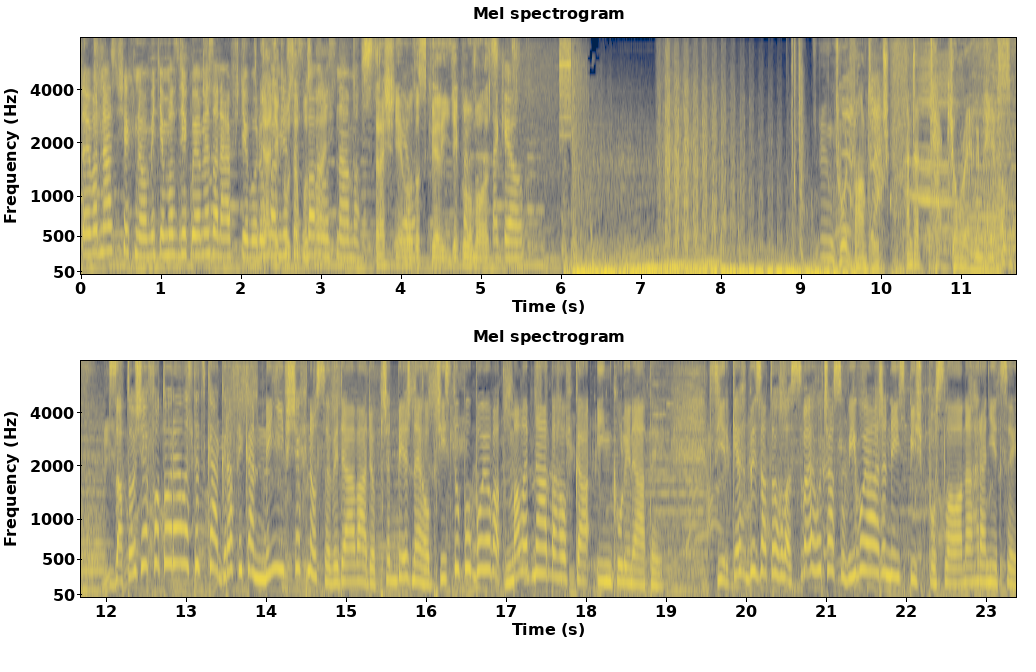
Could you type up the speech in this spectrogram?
to je od nás všechno. My tě moc děkujeme za návštěvu. Já Doufám, děkuju že za se zbavil s náma. Strašně, Jo. bylo to skvělý, děkuju moc. Tak jo. to advantage and attack your enemies. Za to, že fotorealistická grafika není všechno, se vydává do předběžného přístupu bojovat malebná tahovka Inkulináty. Církev by za tohle svého času vývojáře nejspíš poslala na hranici.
